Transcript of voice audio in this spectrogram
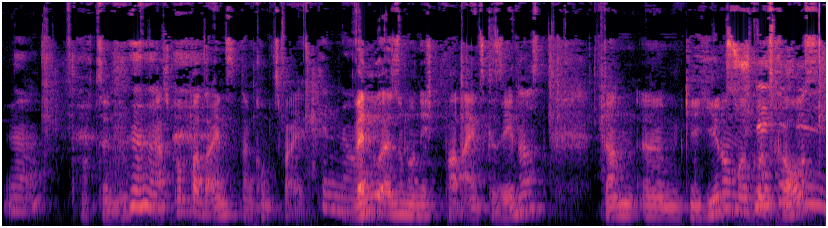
Ne? Macht Sinn, ne? Erst kommt Part 1, dann kommt 2. Genau. Wenn du also noch nicht Part 1 gesehen hast, dann ähm, geh hier nochmal kurz raus schnell.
